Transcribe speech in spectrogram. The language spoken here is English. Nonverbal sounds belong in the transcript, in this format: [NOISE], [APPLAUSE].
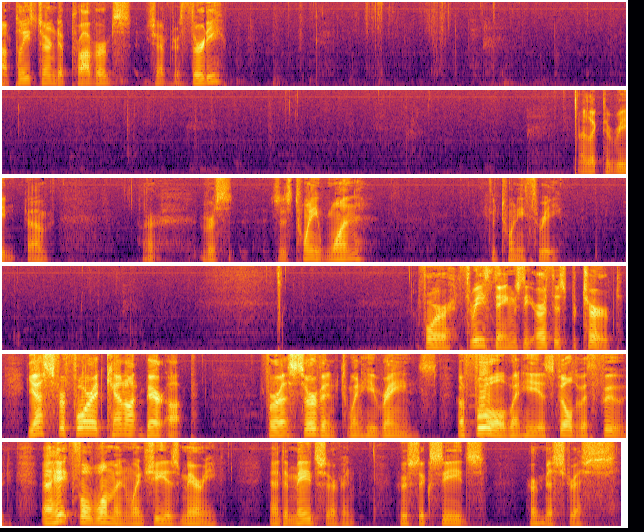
Uh, please turn to Proverbs chapter 30. I'd like to read um, uh, verses 21 through 23. For three things the earth is perturbed. Yes, for four it cannot bear up. For a servant when he reigns, a fool when he is filled with food, a hateful woman when she is married, and a maidservant who succeeds her mistress.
